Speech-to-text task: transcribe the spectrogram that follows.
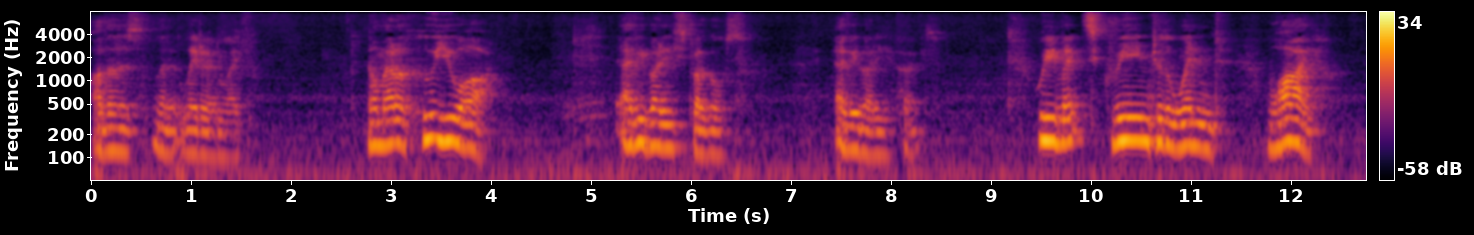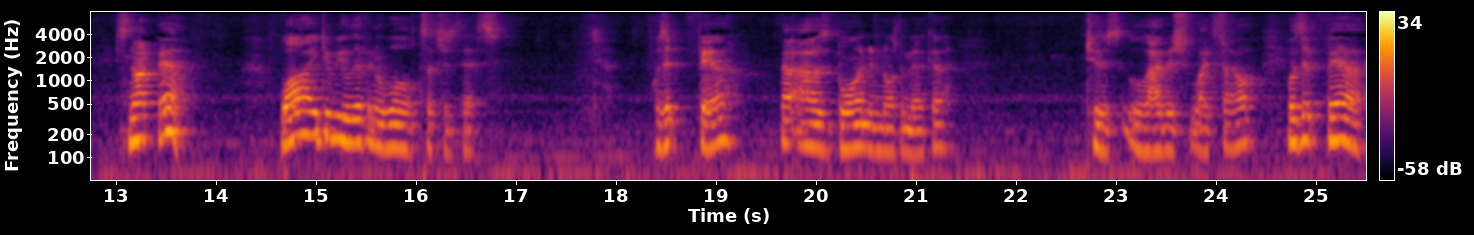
others learn it later in life. No matter who you are, everybody struggles everybody hurts. We might scream to the wind, Why? It's not fair. Why do we live in a world such as this? Was it fair that I was born in North America to this lavish lifestyle? Was it fair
